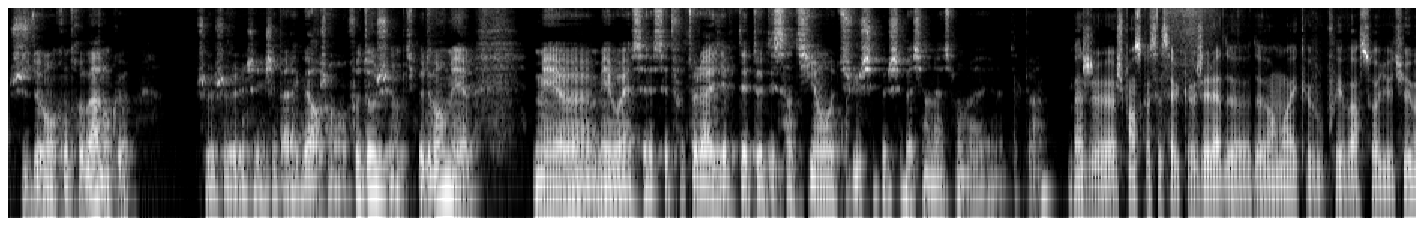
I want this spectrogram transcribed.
juste devant en contrebas, donc je j'ai pas la gorge en photo, je suis un petit peu devant, mais mais, euh, mais ouais, cette photo-là, il y a peut-être des scintillants au-dessus. Je sais pas, je sais pas s'il y a à ce moment-là. Bah je, pense que c'est celle que j'ai là de, devant moi et que vous pouvez voir sur YouTube.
